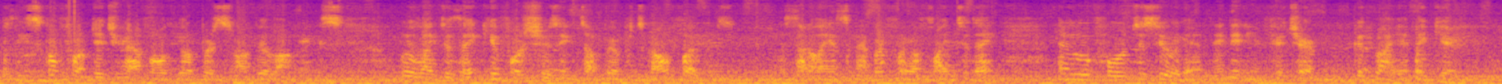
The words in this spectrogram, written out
Please confirm that you have all your personal belongings. We would like to thank you for choosing TAP Air Portugal for a Star Alliance member for your flight today, and we look forward to see you again in the near future. Goodbye and thank you.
